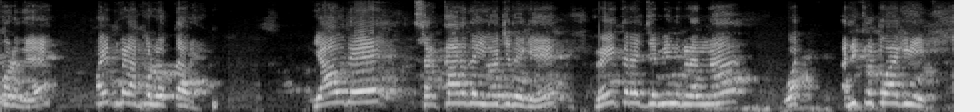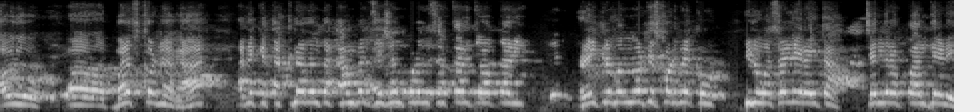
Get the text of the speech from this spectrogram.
ಕೊಡದೆ ಪೈಪ್ಗಳು ಹಾಕೊಂಡು ಹೋಗ್ತಾವೆ ಯಾವುದೇ ಸರ್ಕಾರದ ಯೋಜನೆಗೆ ರೈತರ ಜಮೀನುಗಳನ್ನ ಒತ್- ಅಧಿಕೃತವಾಗಿ ಅವರು ಬಳಸ್ಕೊಂಡಾಗ ಅದಕ್ಕೆ ತಕ್ಕನಾದಂತ ಕಾಂಪನ್ಸೇಷನ್ ಕೊಡೋದು ಸರ್ಕಾರದ ಜವಾಬ್ದಾರಿ. ರೈತರಿಗೊಂದು ನೋಟಿಸ್ ಕೊಡಬೇಕು. ಇದು ಹೊಸಳ್ಳಿ ರೈತ ಚಂದ್ರಪ್ಪ ಅಂತೇಳಿ.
